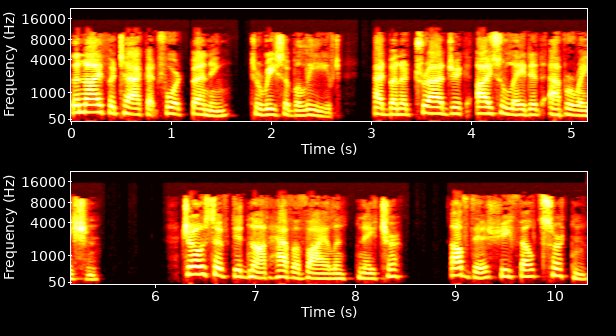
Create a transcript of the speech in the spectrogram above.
The knife attack at Fort Benning, Teresa believed, had been a tragic, isolated aberration. Joseph did not have a violent nature. Of this she felt certain.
